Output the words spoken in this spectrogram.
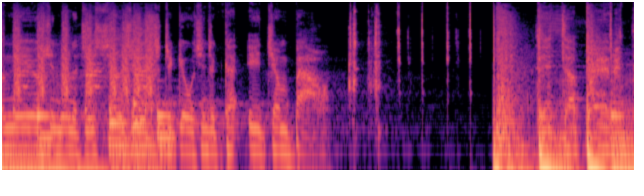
了你有心动的迹象，记得直接给我现场开一枪 b o w t i t a baby。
